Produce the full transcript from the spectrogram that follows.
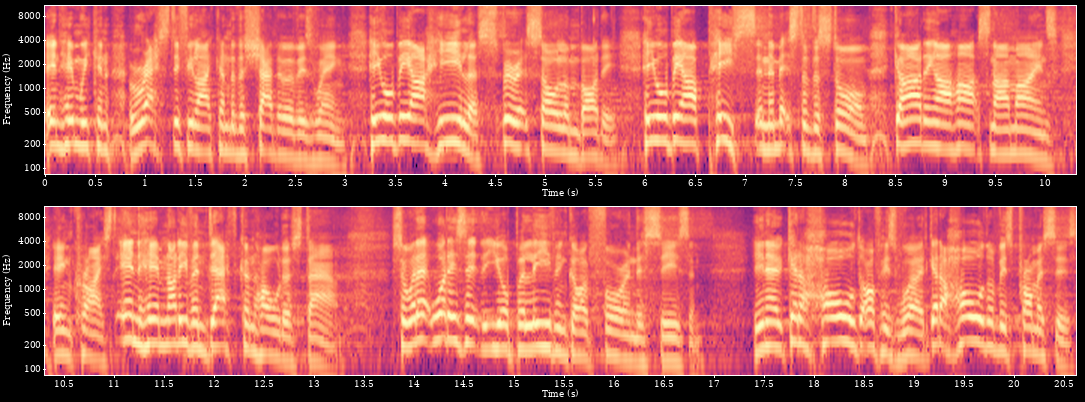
In him we can rest, if you like, under the shadow of his wing. He will be our healer, spirit, soul, and body. He will be our peace in the midst of the storm, guarding our hearts and our minds in Christ. In him, not even death can hold us down. So, what is it that you're believing God for in this season? You know, get a hold of his word, get a hold of his promises.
